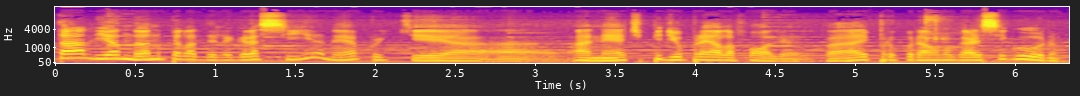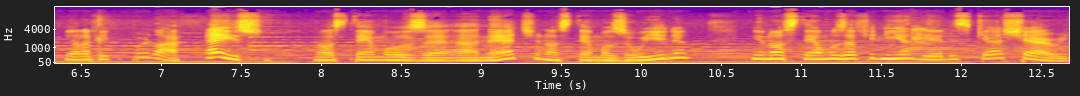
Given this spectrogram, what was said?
tá ali andando pela delegacia, né? Porque a, a, a NET pediu para ela, falou, olha, vai procurar um lugar seguro. E ela fica por lá. É isso. Nós temos eh, a NET, nós temos o William e nós temos a filhinha deles, que é a Sherry.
